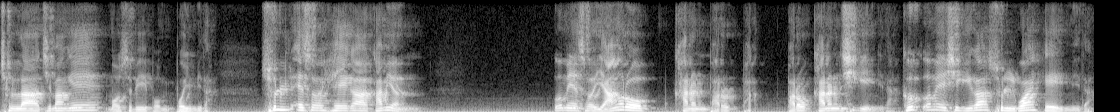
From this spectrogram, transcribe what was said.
천라지망의 모습이 보- 보입니다. 술에서 해가 가면 음에서 양으로 가는 바로 바- 바로 가는 시기입니다. 극음의 시기가 술과 해입니다.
